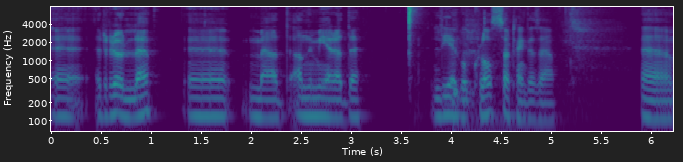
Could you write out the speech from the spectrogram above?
eh, rulle eh, med animerade Lego-klossar tänkte jag säga. Eh,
